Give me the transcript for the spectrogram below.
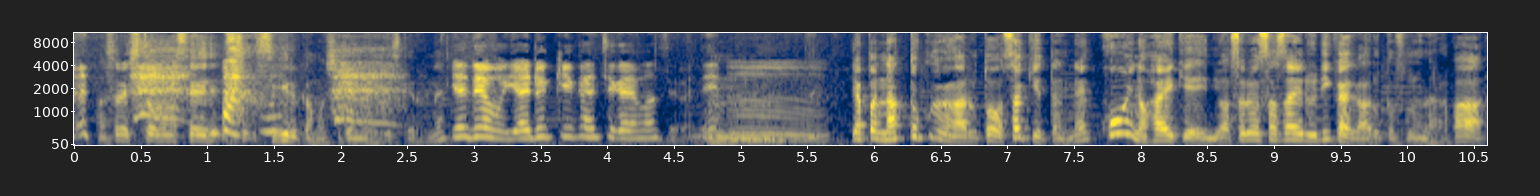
まあそれは人のせいすぎるかもしれないですけどね。いやでもやる気が違いますよね、うん。うんやっぱり納得感があるとさっき言ったようにね行為の背景にはそれを支える理解があるとするならば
